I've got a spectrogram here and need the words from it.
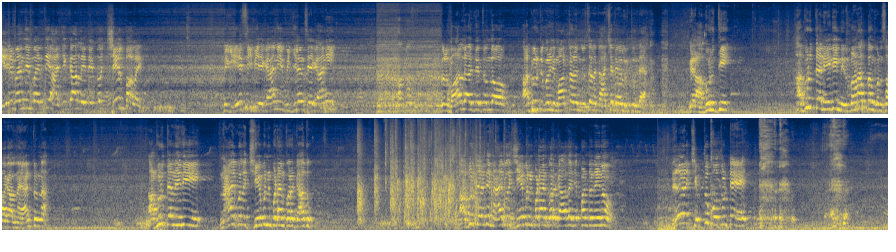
ఎనిమిది మంది మంది అధికారులు ఏదైతే జైలు పాలై మీకు ఏసీబీఏ కానీ విజిలెన్సే కానీ వీళ్ళు వాళ్ళు ఏదైతుందో అభివృద్ధి గురించి మాట్లాడడం చూస్తే నాకు ఆశ్చర్యం కలుగుతుందా? ఇక్కడ అభివృద్ధి అభివృద్ధి అనేది నిర్మాణాత్మకం కొనసాగాలని అంటున్నా. అభివృద్ధి అనేది నాయకుల చేపు నింపడానికి కొరకు కాదు. అభివృద్ధి అనేది నాయకుల చేపు నింపడానికి కొరకు కాదని చెప్పంటే నేను. నిజంగా చెప్తూ పోతుంటే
